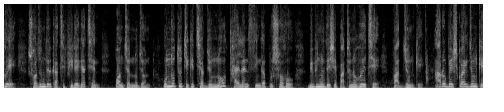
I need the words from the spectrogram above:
হয়ে স্বজনদের কাছে ফিরে গেছেন পঞ্চান্ন জন। উন্নত চিকিৎসার জন্য থাইল্যান্ড, সিঙ্গাপুর সহ বিভিন্ন দেশে পাঠানো হয়েছে পাঁচজনকে আরও বেশ কয়েকজনকে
